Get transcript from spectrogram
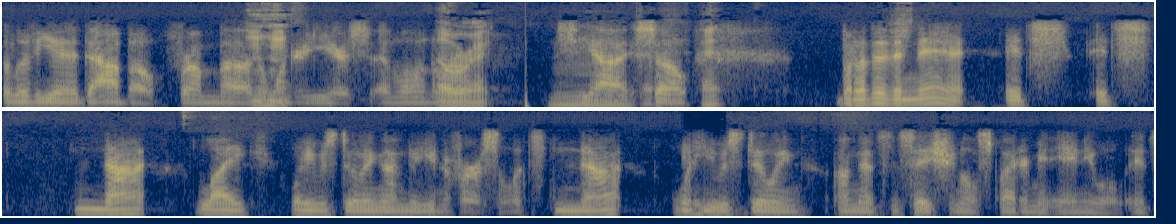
Olivia D'Abo from uh, The Mhm. Wonder Years and Law and Oh Order right. CI. So, but other than that, it's it's not like what he was doing on the Universal. It's not what he was doing on that sensational Spider-Man annual. It's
